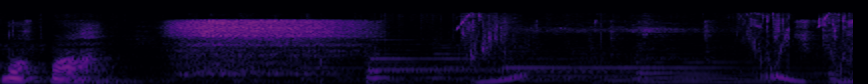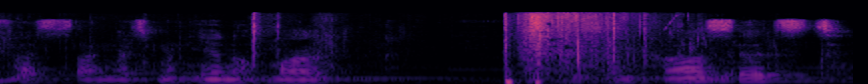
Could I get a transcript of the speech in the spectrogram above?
Nochmal. Ich würde fast sagen, dass man hier nochmal ein bisschen Gras setzt.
